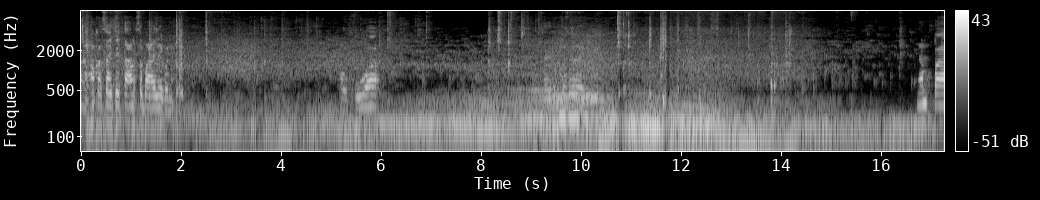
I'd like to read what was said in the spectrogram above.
อ่า เขาก็ใส่ไปตามสบายเลยคนนี้เอาหัวใส่ลงไปเลยน้ำปลา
